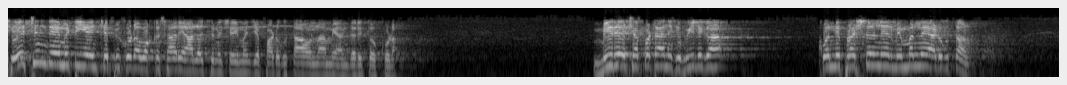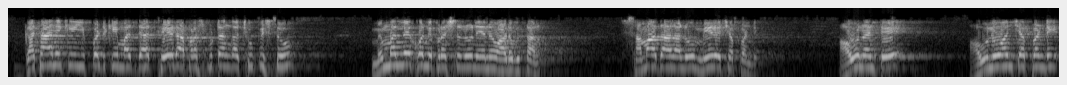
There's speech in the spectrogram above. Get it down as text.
చేసిందేమిటి అని చెప్పి కూడా ఒక్కసారి ఆలోచన చేయమని చెప్పి అడుగుతా ఉన్నా మీ అందరితో కూడా. మీరే చెప్పటానికి వీలుగా కొన్ని ప్రశ్నలు నేను మిమ్మల్నే అడుగుతాను. గతానికి ఇప్పటికీ మధ్య తేడా ప్రస్ఫుటంగా చూపిస్తూ మిమ్మల్నే కొన్ని ప్రశ్నలు నేను అడుగుతాను. సమాధానాలు మీరే చెప్పండి. అవునంటే అవును అని చెప్పండి.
